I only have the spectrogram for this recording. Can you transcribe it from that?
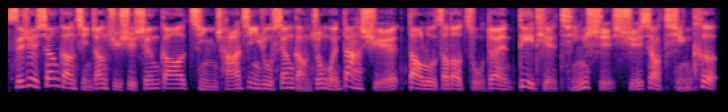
随着香港紧张局势升高，警察进入香港中文大学，道路遭到阻断，地铁停驶，学校停课，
